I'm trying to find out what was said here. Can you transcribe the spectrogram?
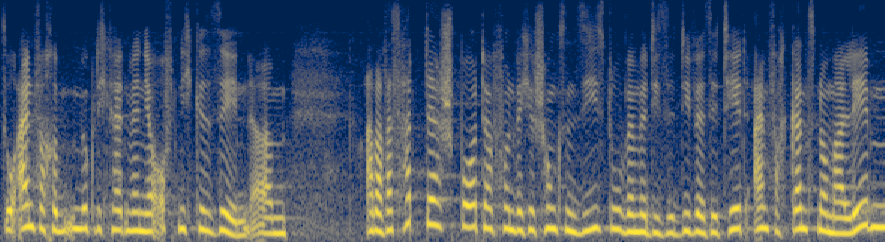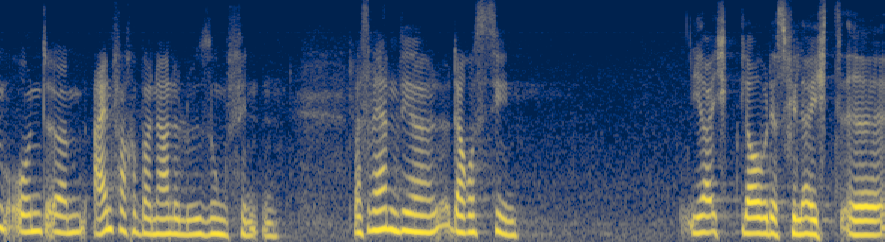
so einfache Möglichkeiten werden ja oft nicht gesehen. Ähm, aber was hat der Sport davon? Welche Chancen siehst du, wenn wir diese Diversität einfach ganz normal leben und ähm, einfache, banale Lösungen finden? Was werden wir daraus ziehen? Ja, ich glaube, dass vielleicht äh,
